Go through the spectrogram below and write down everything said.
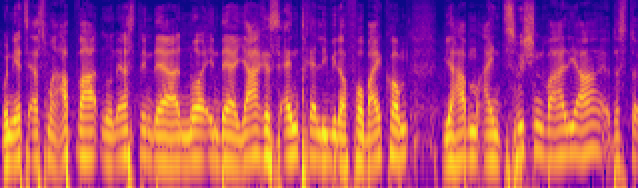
und jetzt erstmal abwarten und erst in der in der Jahresendrallye wieder vorbeikommen. Wir haben ein Zwischenwahljahr, das da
